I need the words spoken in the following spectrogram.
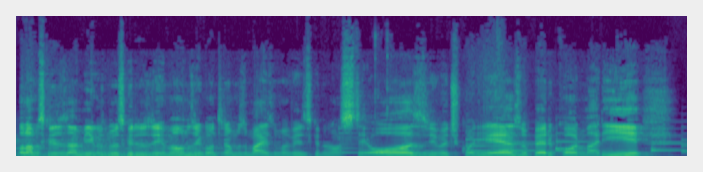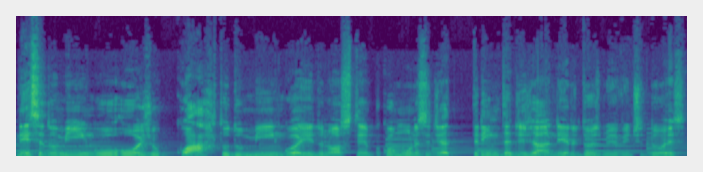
Olá, meus queridos amigos, meus queridos irmãos, nos encontramos mais uma vez aqui no nosso Teós, Viva de Coriés, o Péro Cor Maria. Nesse domingo, hoje o quarto domingo aí do nosso tempo comum, nesse dia 30 de janeiro de 2022,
